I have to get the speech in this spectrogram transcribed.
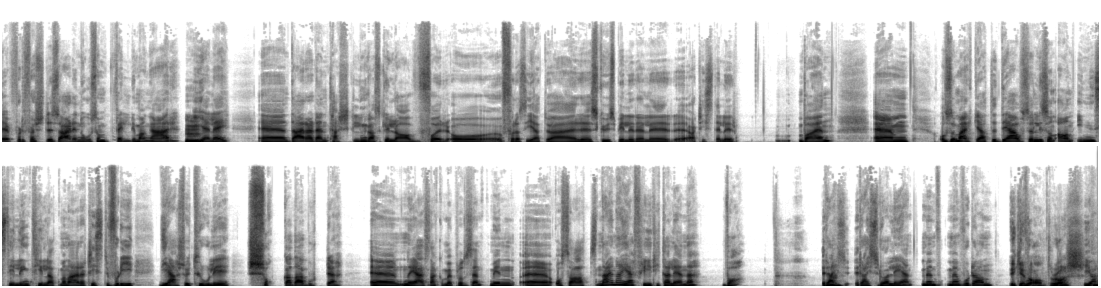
eh, For det første så er det noe som veldig mange er Mm. i LA. Eh, der er den terskelen ganske lav for å, for å si at du er skuespiller eller artist eller hva enn. Um, og så merker jeg at det er også en litt sånn annen innstilling til at man er artister, fordi de er så utrolig sjokka der borte. Uh, når jeg snakka med produsenten min uh, og sa at nei, nei, jeg flyr hit alene. Hva? Reiser, reiser du alene? Men, men hvordan Ikke et entourage? Ja,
